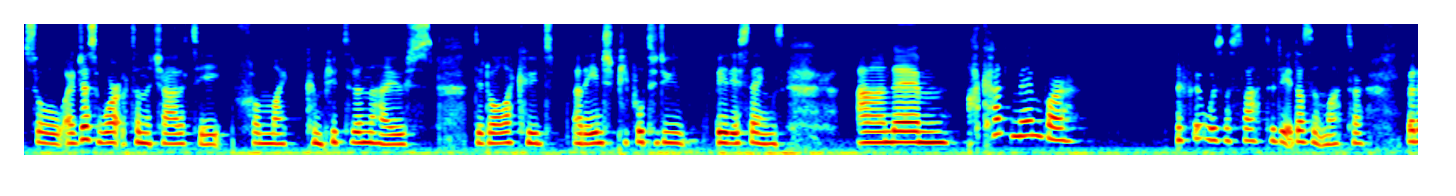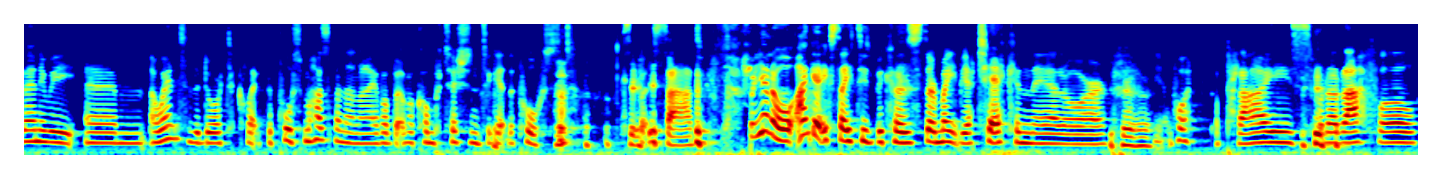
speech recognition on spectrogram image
So I just worked on the charity from my computer in the house, did all I could, arranged people to do various things. And um, I can't remember if it was a Saturday, it doesn't matter. But anyway, um, I went to the door to collect the post. My husband and I have a bit of a competition to get the post. It's a bit sad. But you know, I get excited because there might be a check in there or Yeah. you know, what a prize for a raffle.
